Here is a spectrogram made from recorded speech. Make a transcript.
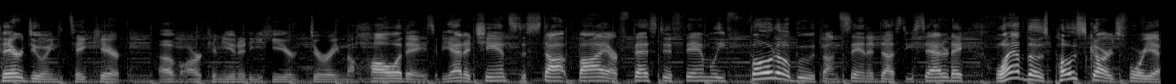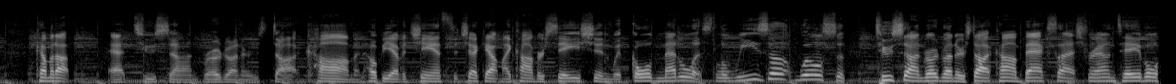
they're doing to take care of our community here during the holidays. If you had a chance to stop by our festive family photo booth on Santa Dusty Saturday, we'll have those postcards for you coming up at TucsonRoadrunners.com. And hope you have a chance to check out my conversation with gold medalist Louisa Wilson. TucsonRoadrunners.com backslash roundtable.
